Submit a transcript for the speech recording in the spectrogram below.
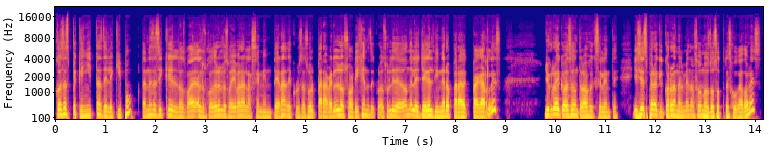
cosas pequeñitas del equipo. Tan es así que los a los jugadores los va a llevar a la cementera de Cruz Azul para ver los orígenes de Cruz Azul y de dónde les llega el dinero para pagarles. Yo creo que va a ser un trabajo excelente. Y sí espero que corran al menos unos dos o tres jugadores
